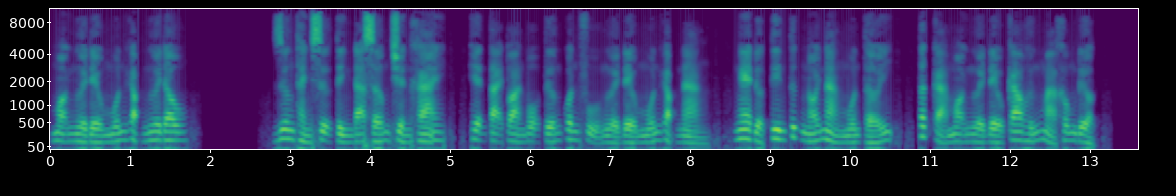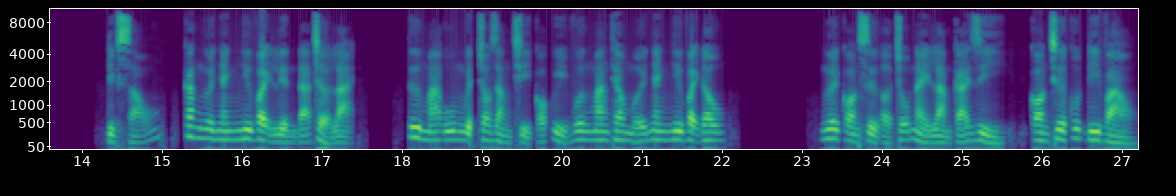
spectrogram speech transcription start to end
mọi người đều muốn gặp ngươi đâu. Dương Thành sự tình đã sớm truyền khai, hiện tại toàn bộ tướng quân phủ người đều muốn gặp nàng, nghe được tin tức nói nàng muốn tới, tất cả mọi người đều cao hứng mà không được. Địch 6, các ngươi nhanh như vậy liền đã trở lại. Tư Ma U Nguyệt cho rằng chỉ có quỷ vương mang theo mới nhanh như vậy đâu. Ngươi còn xử ở chỗ này làm cái gì, còn chưa cút đi vào.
